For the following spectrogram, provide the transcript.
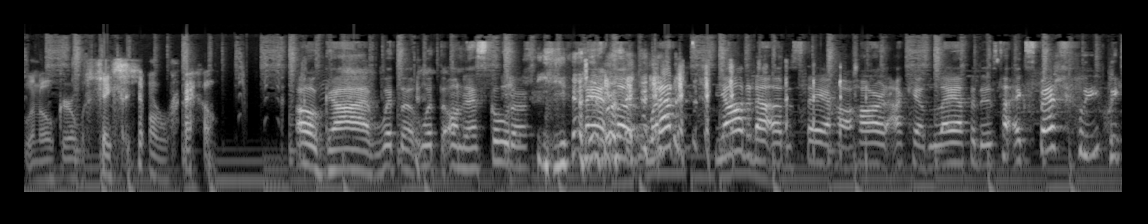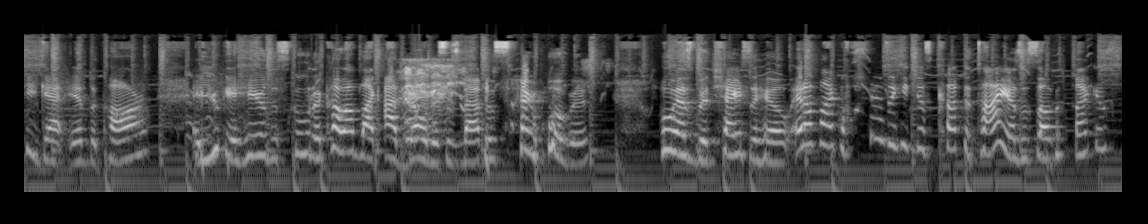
when old girl was chasing him around. Oh God, with the with the on that scooter. yeah. Man, look, when I, y'all did not understand how hard I kept laughing this time, especially when he got in the car and you can hear the scooter come. I'm like, I know this is not the same woman who has been chasing him. And I'm like, what is it? He just cut the tires or something. Like, it's,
